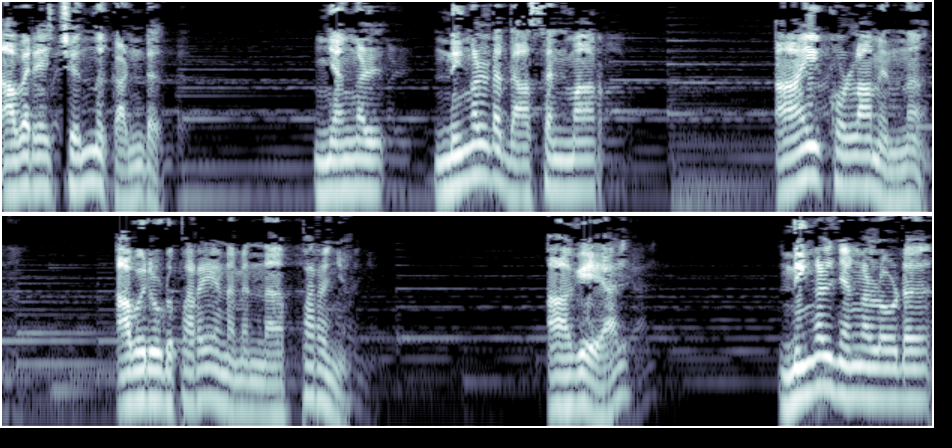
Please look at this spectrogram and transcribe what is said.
അവരെ ചെന്ന് കണ്ട് ഞങ്ങൾ നിങ്ങളുടെ ദാസന്മാർ ആയിക്കൊള്ളാമെന്ന് അവരോട് പറയണമെന്ന് പറഞ്ഞു. ആകയാൽ നിങ്ങൾ ഞങ്ങളോട്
